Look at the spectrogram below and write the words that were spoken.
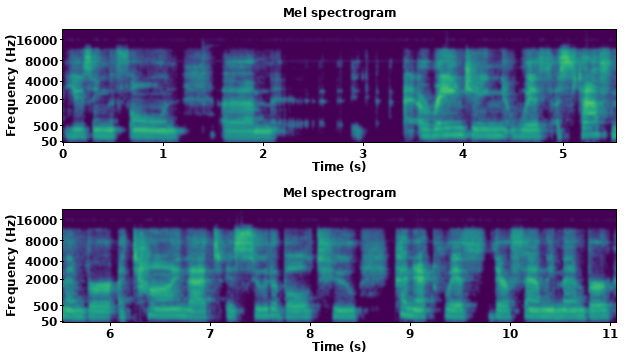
using the phone. Um, arranging with a staff member a time that is suitable to connect with their family member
